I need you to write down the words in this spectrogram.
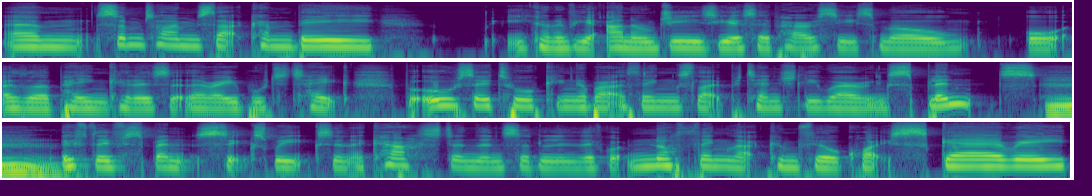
um, sometimes that can be kind of your analgesia, so paracetamol or other painkillers that they're able to take, but also talking about things like potentially wearing splints. Mm. If they've spent six weeks in a cast and then suddenly they've got nothing, that can feel quite scary.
